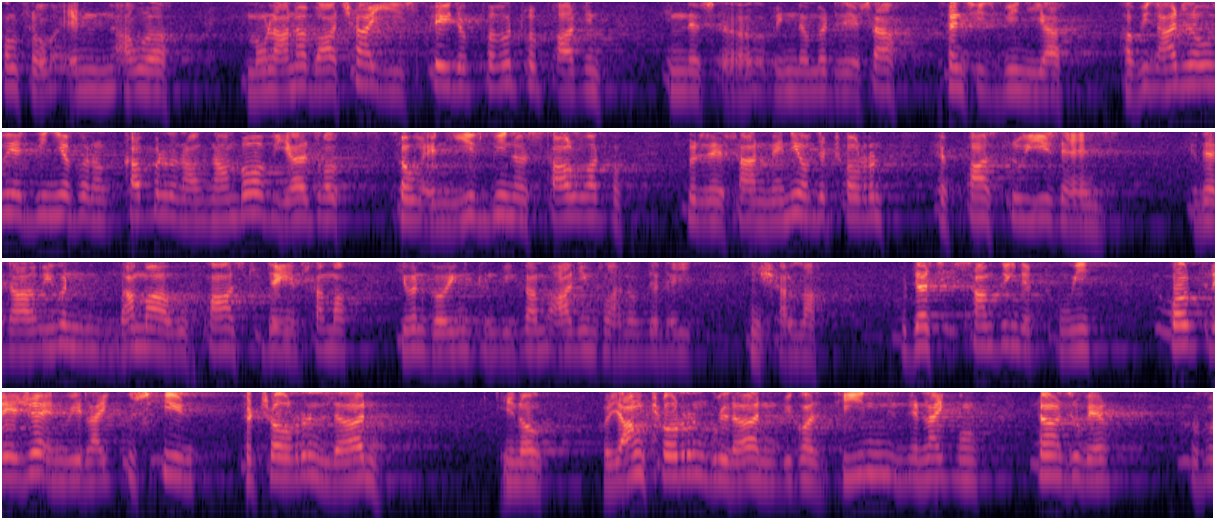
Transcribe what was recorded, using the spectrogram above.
also. And our Maulana Bacha, he's played a pivotal part in, in, this, uh, in the madrasa since he's been here. I don't Adil has been here for a couple of a number of years so, and he's been a stalwart of madrasa and many of the children have passed through his hands. That are even some are fast today and some are even going to become alims one of the days, inshallah. That is something that we all treasure and we like to see the children learn. You know, young children will learn because deen, like Zubair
